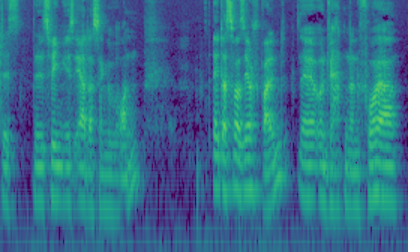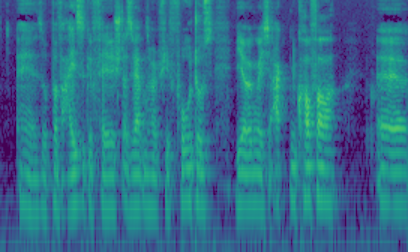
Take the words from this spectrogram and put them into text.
Das, deswegen ist er das dann geworden. Äh, das war sehr spannend. Äh, und wir hatten dann vorher äh, so Beweise gefälscht. Also wir hatten zum Beispiel Fotos, wie er irgendwelche Aktenkoffer äh,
